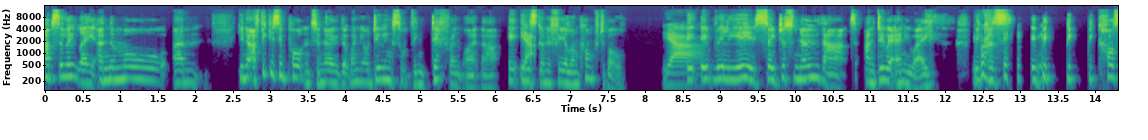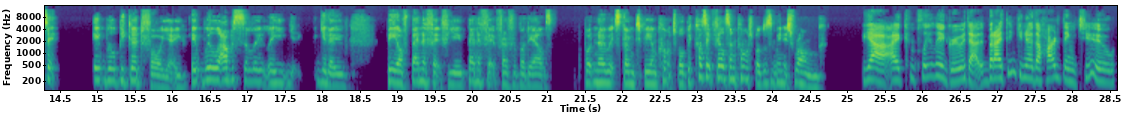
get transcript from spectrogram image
absolutely. And the more, um, you know, I think it's important to know that when you're doing something different like that, it yeah. is going to feel uncomfortable. Yeah. It, it, really is. So just know that and do it anyway. because right. it be, be, because it it will be good for you. It will absolutely, you know, be of benefit for you, benefit for everybody else. But no, it's going to be uncomfortable because it feels uncomfortable doesn't mean it's wrong. Yeah, I completely agree with that. But I think, you know, the hard thing too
